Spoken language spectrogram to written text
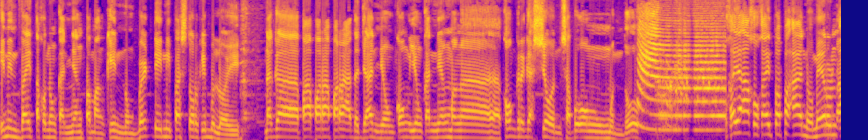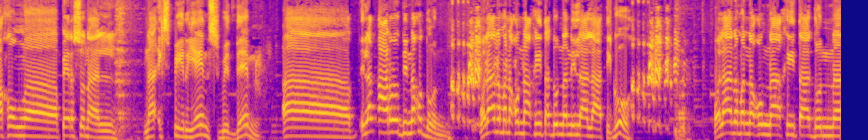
in-invite ako nung kanyang pamangkin nung birthday ni Pastor Kibuloy nagpapara-parada diyan yung kung yung kanyang mga kongregasyon sa buong mundo. Kaya ako kahit papaano meron akong ah, personal na experience with them. Ah, ilang araw din ako doon. Wala naman akong nakita doon na nilalatigo. Wala naman akong nakita doon na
